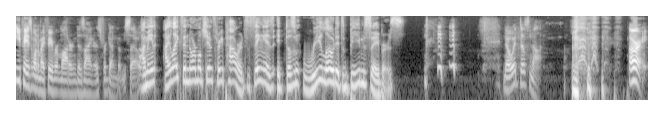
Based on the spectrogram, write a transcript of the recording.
Ippei is one of my favorite modern designers for Gundam. So I mean, I like the normal Gym 3 power. The thing is, it doesn't reload its beam sabers. no, it does not. All right.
